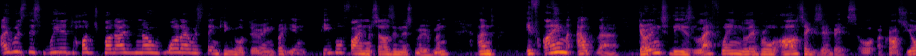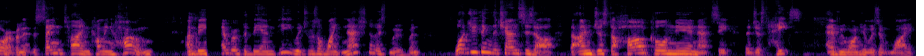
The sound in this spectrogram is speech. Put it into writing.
I was this weird hodgepodge. I didn't know what I was thinking or doing. But you people find themselves in this movement, and if I'm out there going to these left-wing liberal art exhibits or across Europe, and at the same time coming home and being a member of the BNP, which was a white nationalist movement, what do you think the chances are that I'm just a hardcore neo-Nazi that just hates everyone who isn't white?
